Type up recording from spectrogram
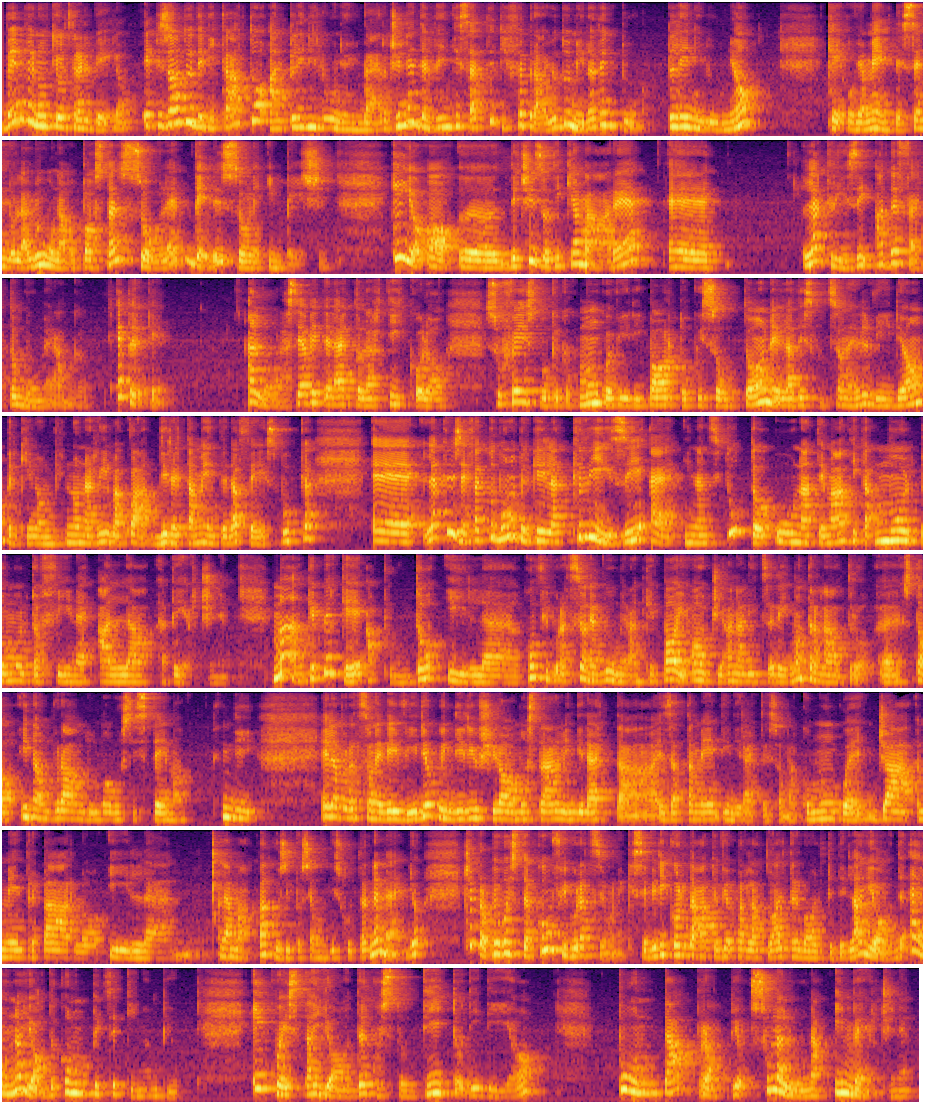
Benvenuti oltre il velo, episodio dedicato al plenilunio in Vergine del 27 di febbraio 2021. Plenilunio che ovviamente essendo la luna opposta al sole vede il sole in pesci, che io ho eh, deciso di chiamare eh, la crisi ad effetto boomerang. E perché? Allora, se avete letto l'articolo su Facebook, che comunque vi riporto qui sotto nella descrizione del video, per chi non, non arriva qua direttamente da Facebook, eh, la crisi ha effetto buono perché la crisi è innanzitutto una tematica molto molto affine alla Vergine, ma anche perché appunto la configurazione boomerang che poi oggi analizzeremo, tra l'altro eh, sto inaugurando un nuovo sistema di elaborazione dei video, quindi riuscirò a mostrarvi in diretta esattamente, in diretta insomma comunque già mentre parlo il, la mappa, così possiamo discuterne meglio, c'è proprio questa configurazione che se vi ricordate, vi ho parlato altre volte della iod, è una iod con un pezzettino in più. E questa iod, questo dito di Dio, punta proprio sulla luna in Vergine.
